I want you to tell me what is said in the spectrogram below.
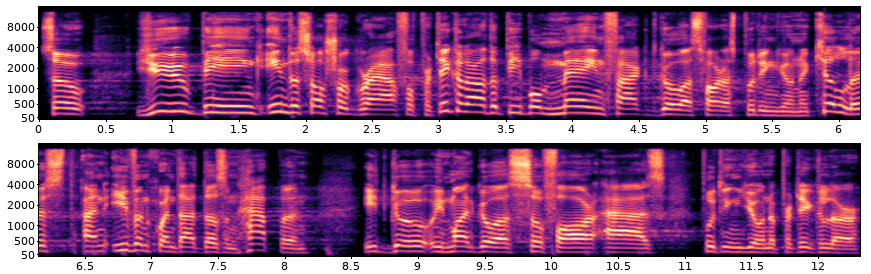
So you being in the social graph of particular other people may in fact go as far as putting you on a kill list, and even when that doesn't happen, it, go, it might go as so far as putting you on a particular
